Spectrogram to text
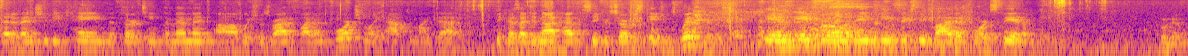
that eventually became the 13th Amendment, uh, which was ratified, unfortunately, after my death, because I did not have the Secret Service agents with me in April of 1865 at Ford's Theater. Who knew?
